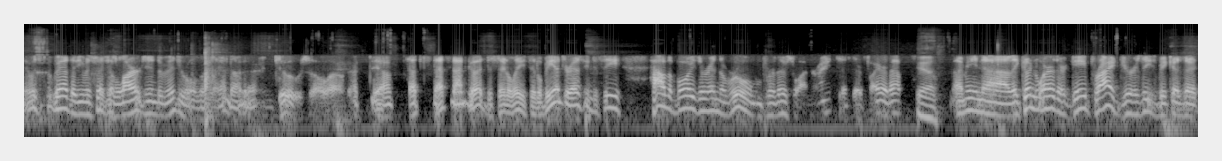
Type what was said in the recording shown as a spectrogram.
it was too bad that he was such a large individual that landed on him too. So uh, that, yeah, that's that's not good to say the least. It'll be interesting to see how the boys are in the room for this one, right? If they're fired up. Yeah. I mean, uh, they couldn't wear their gay pride jerseys because of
